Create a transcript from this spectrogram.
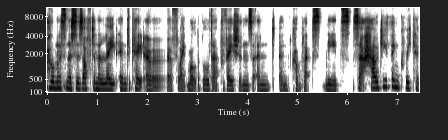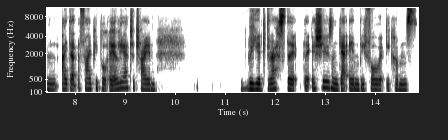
homelessness is often a late indicator of like multiple deprivations and and complex needs. So, how do you think we can identify people earlier to try and readdress the the issues and get in before it becomes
